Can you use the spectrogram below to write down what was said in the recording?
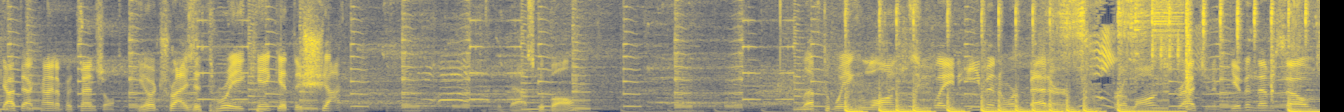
got that kind of potential. Dior tries a three, can't get the shot. The basketball. Left wing long. Played even or better for a long stretch and have given themselves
